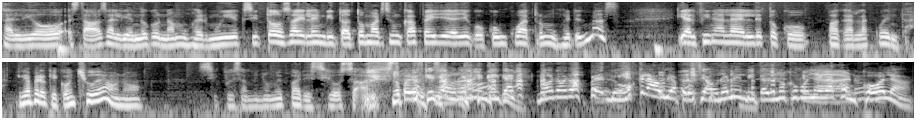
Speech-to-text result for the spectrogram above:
salió, estaba saliendo con una mujer muy exitosa y la invitó a tomarse un café y ella llegó con cuatro mujeres más. Y al final a él le tocó pagar la cuenta. Oiga, pero qué conchuda o no. Sí, pues a mí no me pareció, ¿sabes? No, pero es que si a uno lo invitan. No, no, no, pero, no, Claudia, pero si a uno lo invitan, uno cómo llega con cola.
